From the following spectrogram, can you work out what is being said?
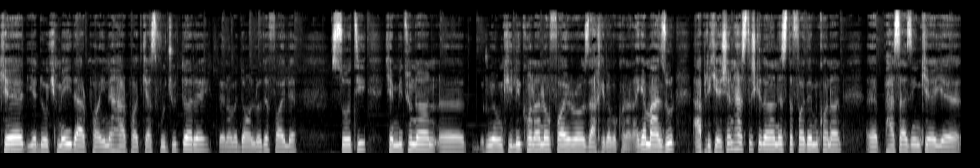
که یه دکمه ای در پایین هر پادکست وجود داره به نام دانلود فایل صوتی که می‌تونن روی اون کلیک کنن و فایل رو ذخیره بکنن. اگر منظور اپلیکیشن هستش که دارن استفاده می‌کنن پس از اینکه یه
